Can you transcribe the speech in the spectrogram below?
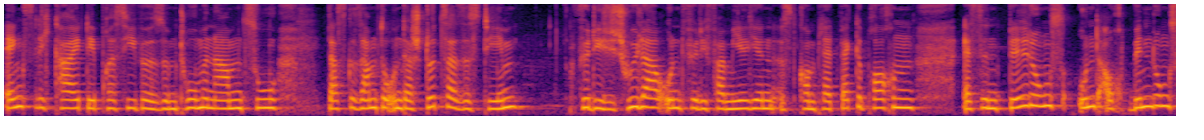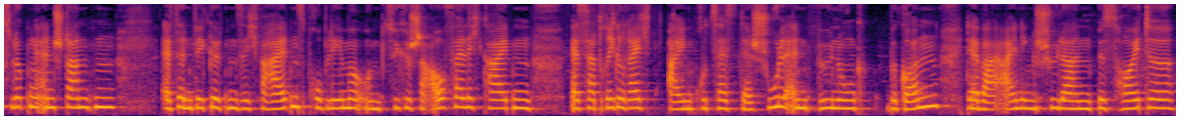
Ängstlichkeit, depressive Symptome nahmen zu das gesamte Unterstützersystem für die Schüler und für die Familien ist komplett weggebrochen. Es sind Bildungs- und auch Bindungslücken entstanden. Es entwickelten sich Verhaltensprobleme und psychische Auffälligkeiten. Es hat regelrecht ein Prozess der Schulentwöhnung begonnen, der bei einigen Schülern bis heute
